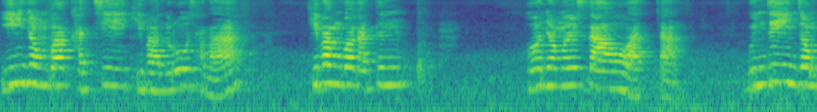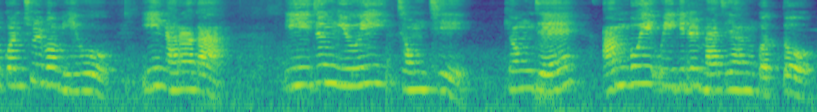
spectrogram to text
이념과 가치 기반으로 삼아 기반과 같은 번영을 쌓아왔다. 문재인 정권 출범 이후 이 나라가 이중유의 정치, 경제, 안보의 위기를 맞이한 것도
